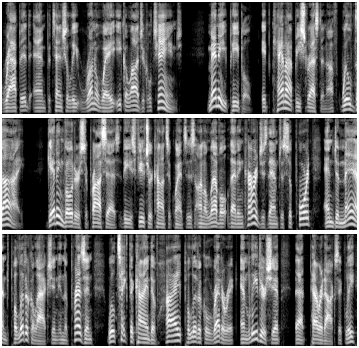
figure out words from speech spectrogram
rapid, and potentially runaway ecological change. Many people, it cannot be stressed enough, will die Getting voters to process these future consequences on a level that encourages them to support and demand political action in the present will take the kind of high political rhetoric and leadership that, paradoxically,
